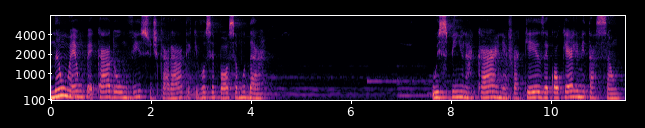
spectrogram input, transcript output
não é um pecado ou um vício de caráter que você possa mudar. O espinho na carne, a fraqueza, é qualquer limitação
